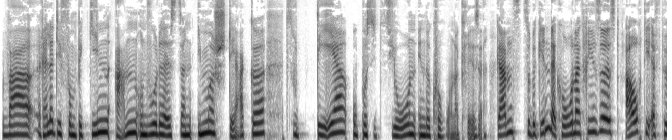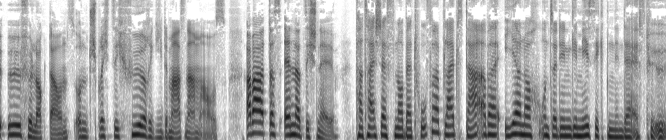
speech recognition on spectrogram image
war relativ von Beginn an und wurde es dann immer stärker zu der Opposition in der Corona-Krise. Ganz zu Beginn der Corona-Krise ist auch die FPÖ für Lockdowns und spricht sich für rigide Maßnahmen aus. Aber das ändert sich schnell. Parteichef Norbert Hofer bleibt da aber eher noch unter den Gemäßigten in der FPÖ.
